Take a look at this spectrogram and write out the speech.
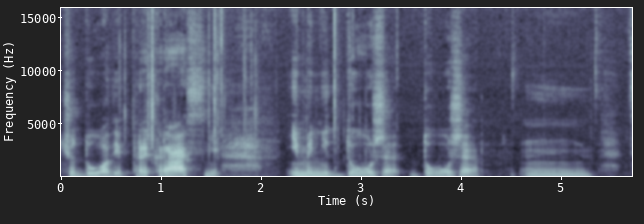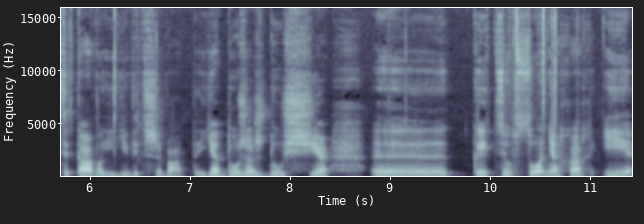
чудові, прекрасні. І мені дуже-дуже цікаво її відшивати. Я дуже жду ще е, кицю в соняхах і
